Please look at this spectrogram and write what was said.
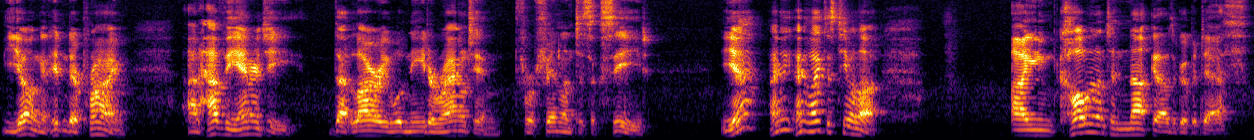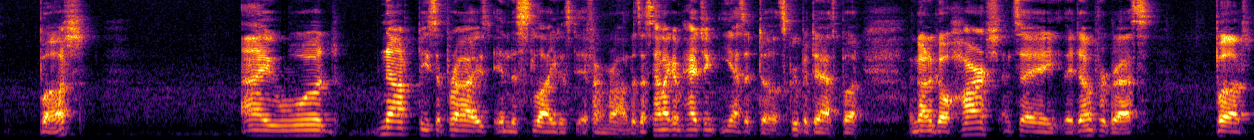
young and hitting their prime and have the energy that Lauri will need around him for Finland to succeed yeah, I, I like this team a lot. I'm calling them to knock out of the group of death, but I would not be surprised in the slightest if I'm wrong. Does that sound like I'm hedging? Yes, it does. Group of death, but I'm going to go harsh and say they don't progress, but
